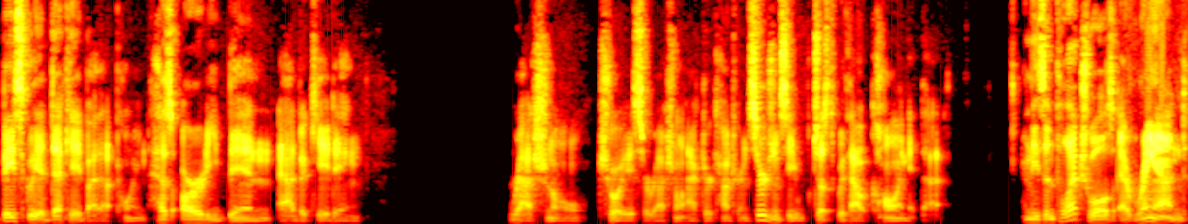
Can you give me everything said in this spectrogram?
basically a decade by that point, has already been advocating rational choice or rational actor counterinsurgency just without calling it that. And these intellectuals at RAND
